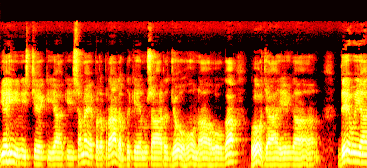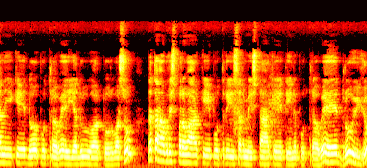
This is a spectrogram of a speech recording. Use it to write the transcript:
यही निश्चय किया कि समय पर प्रारब्ध के अनुसार जो होना होगा, हो जाएगा। देवयानी के दो पुत्र वे यदु और तुर्वसु, तथा वृषप्रभा की पुत्री शर्मिष्ठा के तीन पुत्र वे ध्रुवयु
